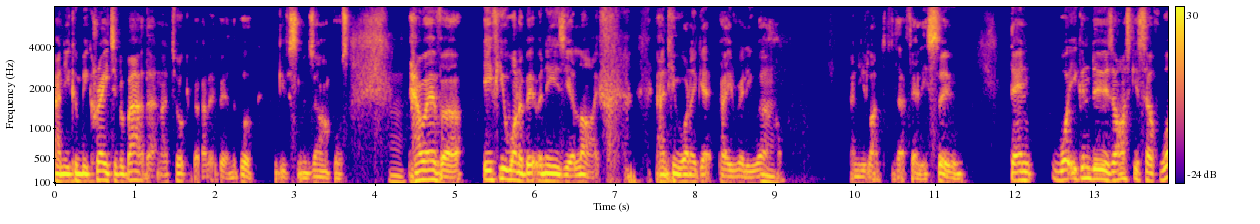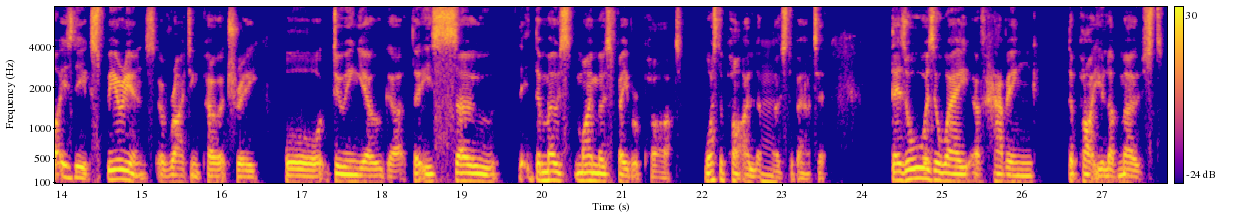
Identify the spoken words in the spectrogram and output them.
And you can be creative about that. And I talk about it a bit in the book and give some examples. Mm. However, if you want a bit of an easier life and you want to get paid really well, mm. and you'd like to do that fairly soon, then what you can do is ask yourself, what is the experience of writing poetry? Or doing yoga that is so the most my most favorite part what's the part i love mm. most about it? There's always a way of having the part you love most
